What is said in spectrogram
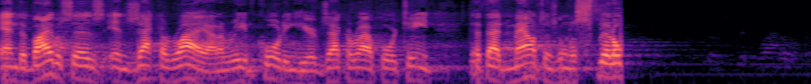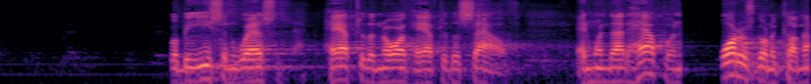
and the Bible says in Zechariah, and I'm quoting here, Zechariah 14, that that mountain is going to split open. It Will be east and west, half to the north, half to the south. And when that happens, water's going to come out.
